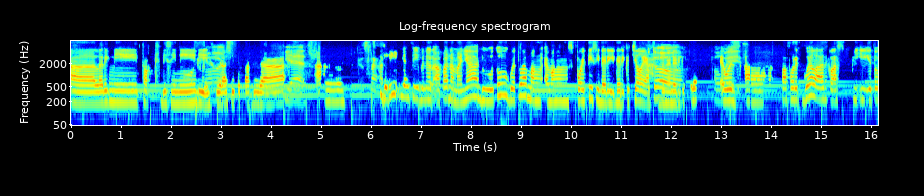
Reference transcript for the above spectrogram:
uh, letting me talk di sini oh, di inspirasi tetangga. Yes. Um, jadi iya sih bener apa namanya dulu tuh gue tuh emang emang sporty sih dari dari kecil ya. Betul. Bener dari kecil Always. It was uh, favorit gue lah kelas PE itu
